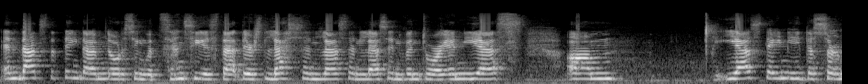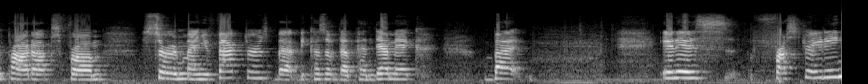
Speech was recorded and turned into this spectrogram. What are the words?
And that's the thing that I'm noticing with Scentsy is that there's less and less and less inventory. And yes um, yes they need the certain products from certain manufacturers but because of the pandemic. But it is frustrating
